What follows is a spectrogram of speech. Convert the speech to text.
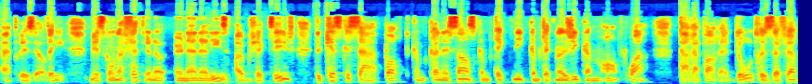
à préserver. Mais est-ce qu'on a fait une, une analyse objective de qu'est-ce que ça apporte comme connaissance, comme technique, comme technologie, comme emploi par rapport à d'autres affaires?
